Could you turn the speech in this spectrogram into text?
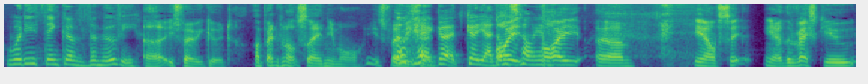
What do you think of the movie? Uh, it's very good. I better not say any more. It's very Okay, good. good, good. Yeah, don't I, tell me. anything. I, um, you know, you know, the rescue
